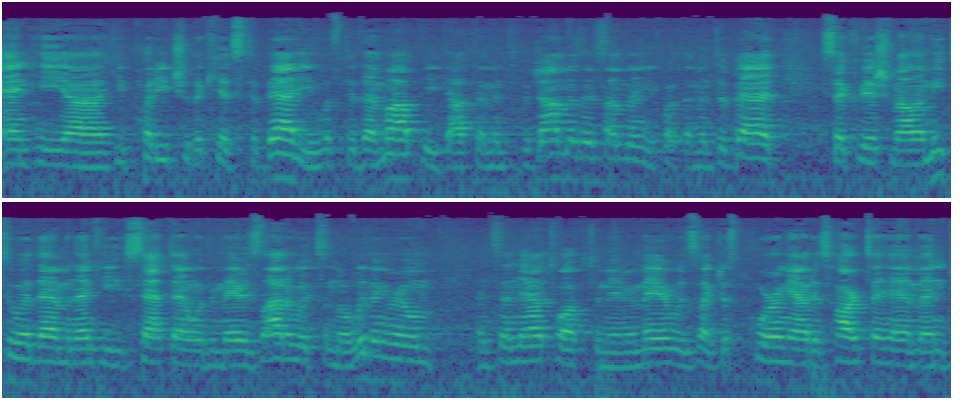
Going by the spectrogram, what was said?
and he, uh, he put each of the kids to bed. He lifted them up. He got them into pajamas or something. He put them into bed. He said Kriya Shmalamita with them. And then he sat down with Meir Zlotowitz in the living room and said, now talk to me. And Meir was like just pouring out his heart to him. And,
